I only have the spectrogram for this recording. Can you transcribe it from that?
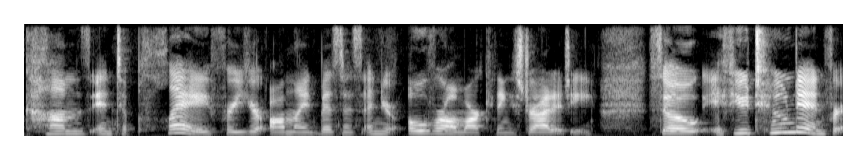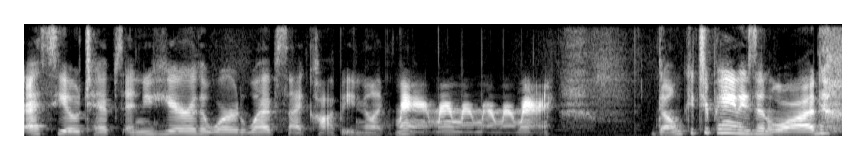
comes into play for your online business and your overall marketing strategy. So, if you tuned in for SEO tips and you hear the word website copy and you're like, meh, meh, meh, don't get your panties in a wad.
